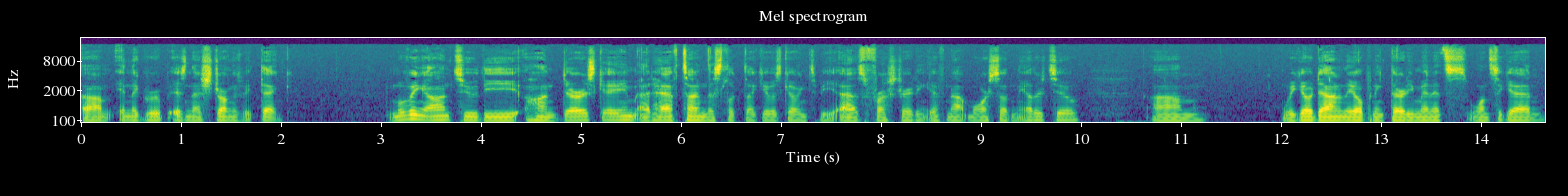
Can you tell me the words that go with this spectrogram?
um, in the group isn't as strong as we think. Moving on to the Honduras game, at halftime, this looked like it was going to be as frustrating, if not more so, than the other two. Um, we go down in the opening 30 minutes once again.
